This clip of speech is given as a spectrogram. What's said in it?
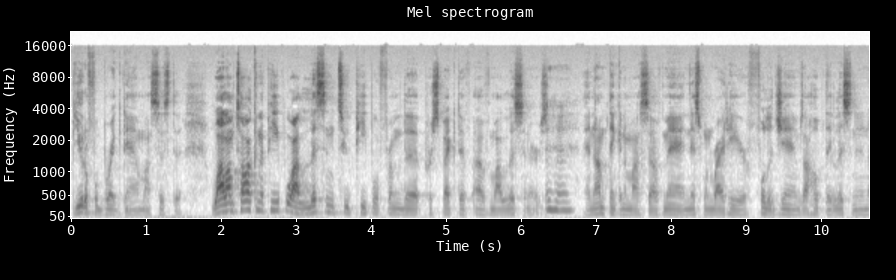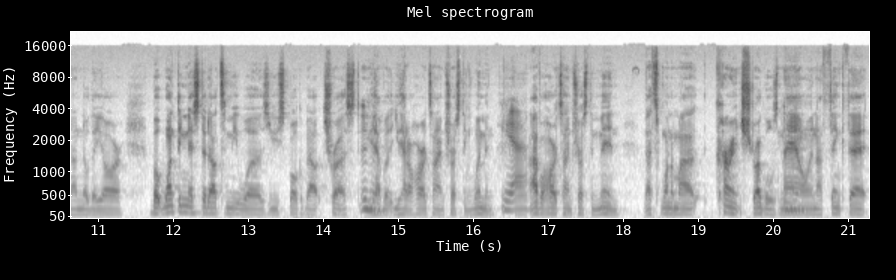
Beautiful breakdown, my sister. While I'm talking to people, I listen to people from the perspective of my listeners. Mm-hmm. And I'm thinking to myself, man, this one right here, full of gems. I hope they listening and I know they are. But one thing that stood out to me was you spoke about trust. Mm-hmm. You have a you had a hard time trusting women. Yeah. I have a hard time trusting men. That's one of my current struggles now. Mm-hmm. And I think that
